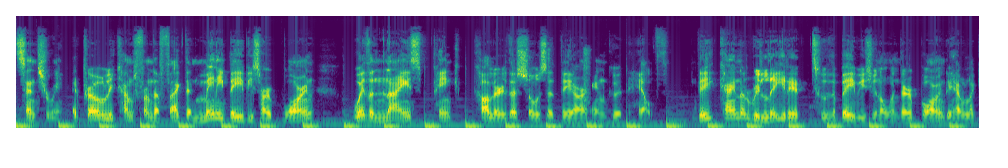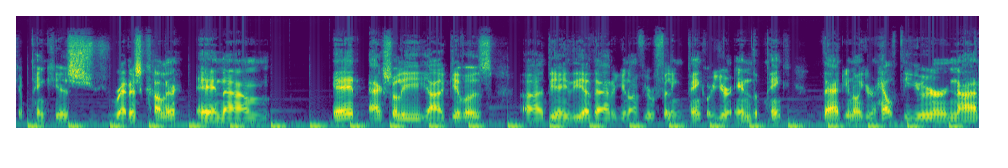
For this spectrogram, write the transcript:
century. It probably comes from the fact that many babies are born with a nice pink color that shows that they are in good health. They kind of relate it to the babies, you know, when they're born, they have like a pinkish, reddish color. And um, it actually uh, gives us uh, the idea that, you know, if you're feeling pink or you're in the pink, that, you know, you're healthy. You're not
